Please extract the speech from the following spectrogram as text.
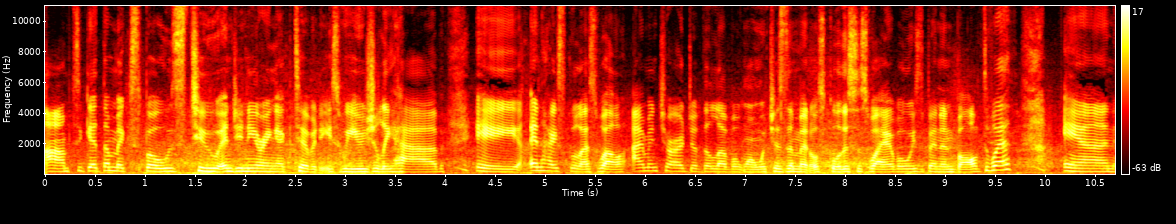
um, to get them exposed to engineering activities. We usually have a in high school as well. I'm in charge of the level one, which is the middle school. This is why I've always been involved with, and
